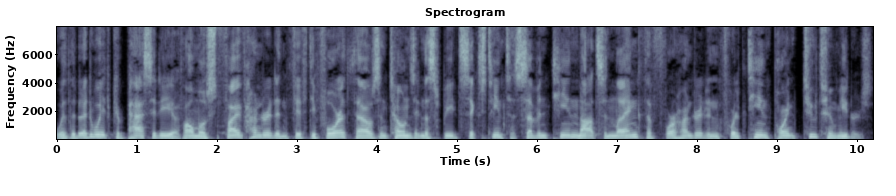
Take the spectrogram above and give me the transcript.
With a deadweight capacity of almost 554,000 tons and the speed 16 to 17 knots and length of 414.22 meters.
